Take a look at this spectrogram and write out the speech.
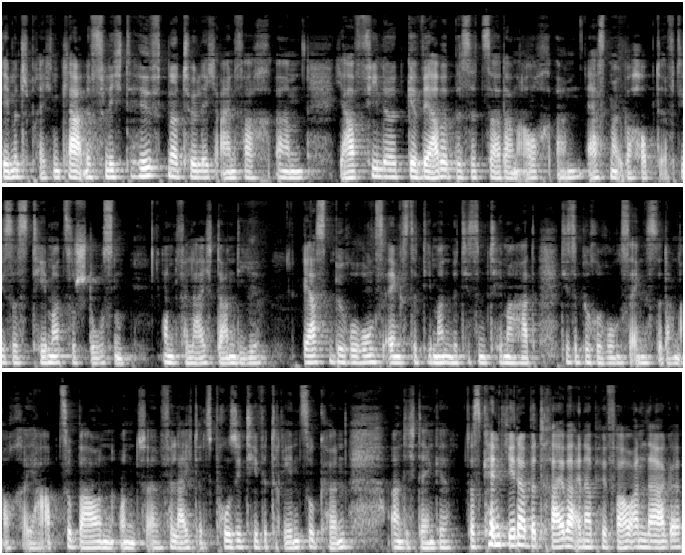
dementsprechend, klar, eine Pflicht hilft natürlich einfach, ähm, ja, viele Gewerbebesitzer dann auch ähm, erstmal überhaupt auf dieses Thema zu stoßen und vielleicht dann die ersten Berührungsängste, die man mit diesem Thema hat, diese Berührungsängste dann auch ja, abzubauen und äh, vielleicht ins Positive drehen zu können. Und ich denke, das kennt jeder Betreiber einer PV-Anlage.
